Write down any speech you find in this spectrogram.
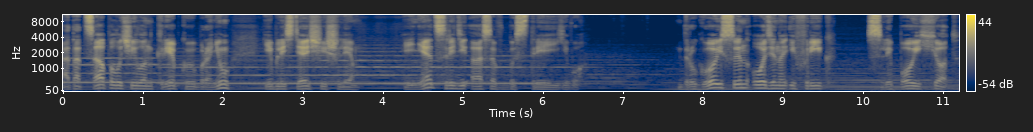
От отца получил он крепкую броню и блестящий шлем, и нет среди асов быстрее его. Другой сын Одина и Фрик — слепой Хет.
